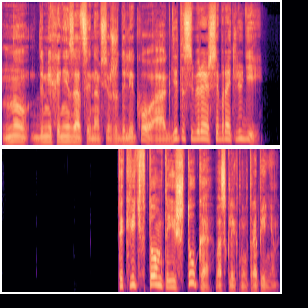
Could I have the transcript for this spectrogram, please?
Ну, до механизации нам все же далеко, а где ты собираешься брать людей? Так ведь в том-то и штука, воскликнул Тропинин.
